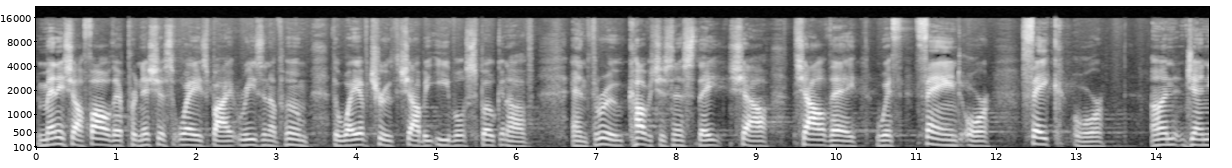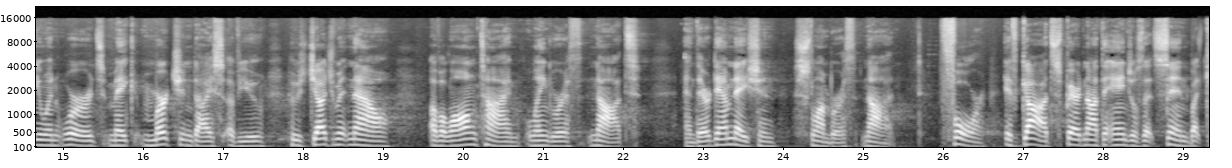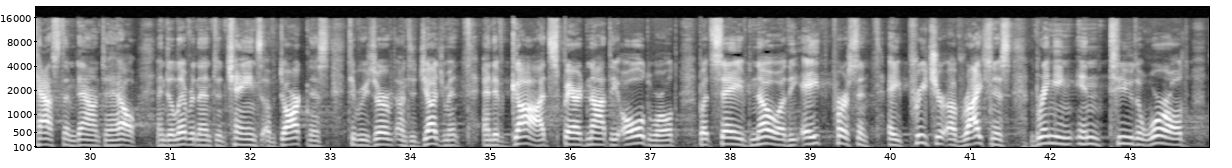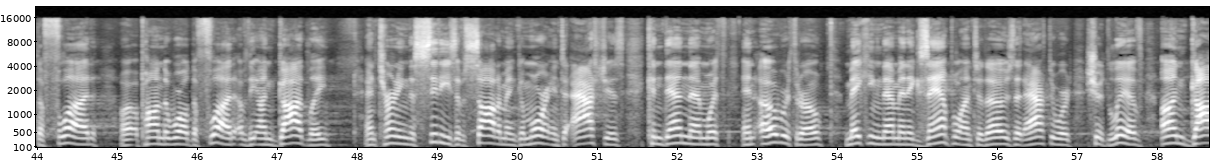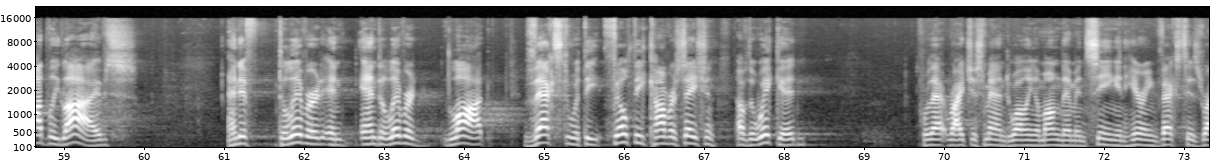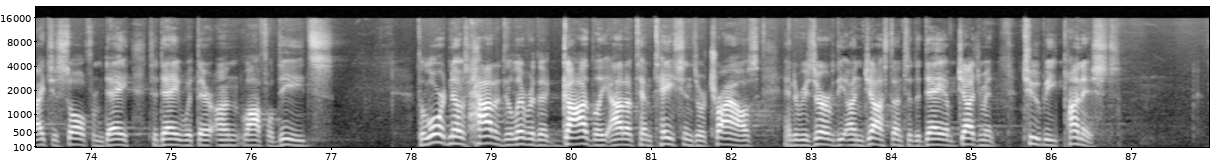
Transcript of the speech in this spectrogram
Many shall follow their pernicious ways, by reason of whom the way of truth shall be evil spoken of, and through covetousness they shall shall they with feigned or fake or ungenuine words make merchandise of you, whose judgment now of a long time lingereth not, and their damnation slumbereth not. For if God spared not the angels that sinned, but cast them down to hell and delivered them to chains of darkness to be reserved unto judgment, and if God spared not the old world, but saved Noah, the eighth person, a preacher of righteousness, bringing into the world the flood, uh, upon the world the flood of the ungodly, and turning the cities of Sodom and Gomorrah into ashes, condemn them with an overthrow, making them an example unto those that afterward should live ungodly lives. And if delivered and, and delivered Lot, vexed with the filthy conversation of the wicked, for that righteous man dwelling among them and seeing and hearing vexed his righteous soul from day to day with their unlawful deeds. The Lord knows how to deliver the godly out of temptations or trials and to reserve the unjust unto the day of judgment to be punished.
